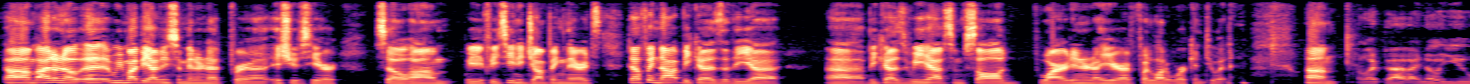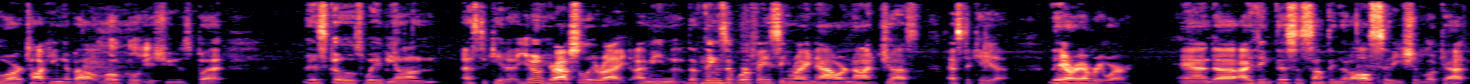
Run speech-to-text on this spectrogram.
um, I don't know. Uh, we might be having some internet uh, issues here. So um, we, if you see any jumping there, it's definitely not because of the uh, uh, because we have some solid wired internet here. I've put a lot of work into it. I like that. I know you are talking about local issues, but this goes way beyond Estacada. You know, you're absolutely right. I mean, the things that we're facing right now are not just Estacada; they are everywhere. And uh, I think this is something that all cities should look at:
